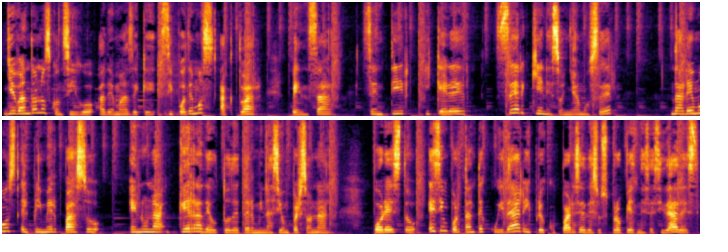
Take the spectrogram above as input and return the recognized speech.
llevándonos consigo además de que si podemos actuar, pensar, sentir y querer ser quienes soñamos ser, daremos el primer paso en una guerra de autodeterminación personal por esto es importante cuidar y preocuparse de sus propias necesidades,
